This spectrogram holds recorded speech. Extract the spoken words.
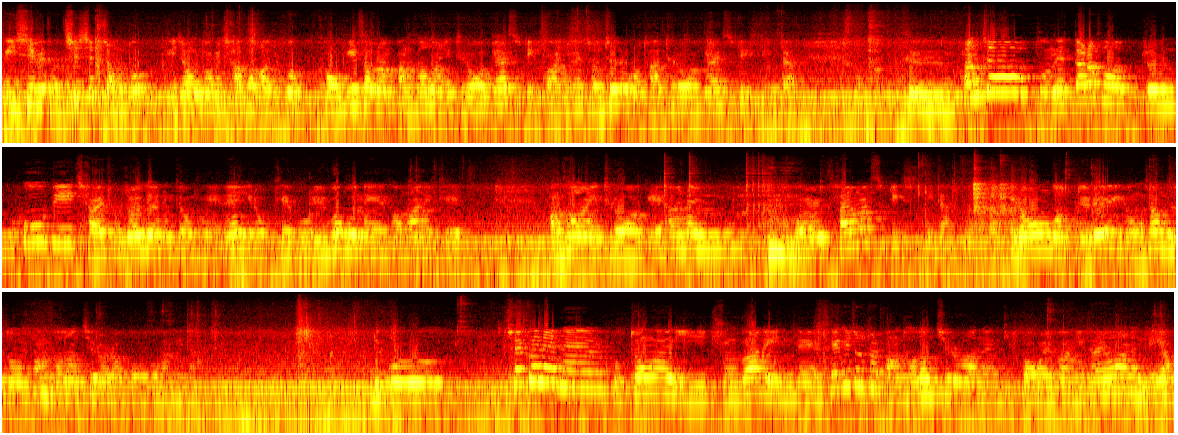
20에서 70 정도 이 정도를 잡아가지고 거기서만 방사선이 들어가게 할 수도 있고 아니면 전체적으로 다 들어가게 할 수도 있습니다. 그 환자분에 따라서 좀 호흡이 잘 조절되는 경우에는 이렇게 뭐 일부분에서만 이렇게 방사선이 들어가게 하는 걸 사용할 수도 있습니다. 이런 것들을 영상 유도 방사선 치료라고 합니다. 그리고 최근에는 보통은 이 중간에 있는 세기조절 방사선 치료라는 기법을 많이 사용하는데요.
